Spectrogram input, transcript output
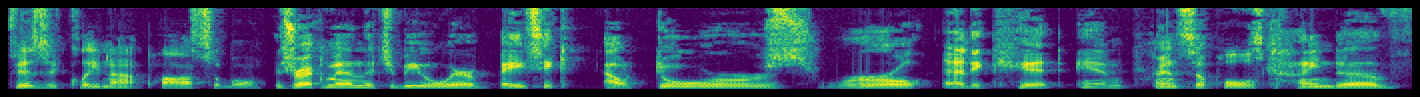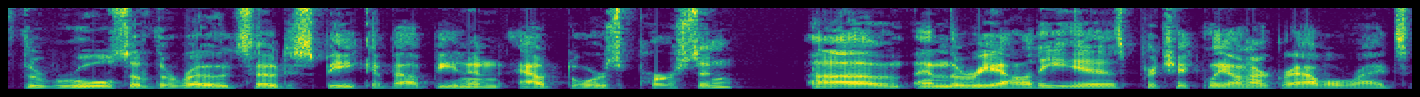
physically not possible. It's recommended that you be aware of basic outdoors, rural etiquette, and principles, kind of the rules of the road, so to speak, about being an outdoors person. Uh, and the reality is, particularly on our gravel rides,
